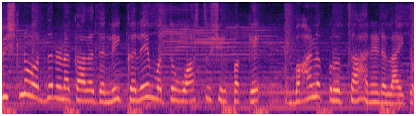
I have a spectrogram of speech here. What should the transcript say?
ವಿಷ್ಣುವರ್ಧನನ ಕಾಲದಲ್ಲಿ ಕಲೆ ಮತ್ತು ವಾಸ್ತುಶಿಲ್ಪಕ್ಕೆ ಬಹಳ ಪ್ರೋತ್ಸಾಹ ನೀಡಲಾಯಿತು.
